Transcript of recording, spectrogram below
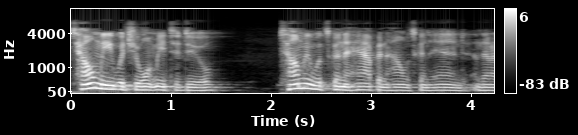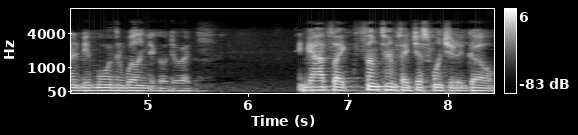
tell me what you want me to do. Tell me what's going to happen, how it's going to end, and then I'd be more than willing to go do it. And God's like, sometimes I just want you to go.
